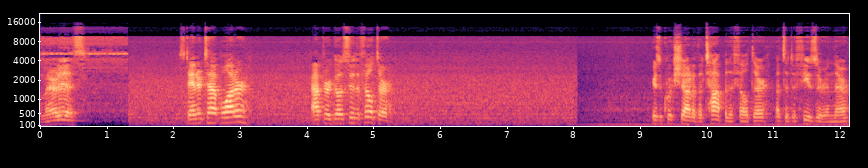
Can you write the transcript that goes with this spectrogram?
And there it is. Standard tap water after it goes through the filter. Here's a quick shot of the top of the filter. That's a diffuser in there.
